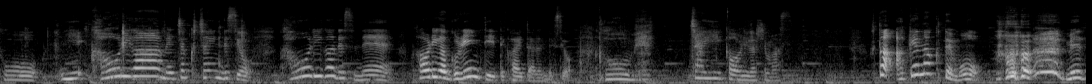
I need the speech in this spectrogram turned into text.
そうに香りがめちゃくちゃいいんですよ。香りがですね香りが green tea って書いてあるんですよ。そうめっちゃいい香りがします。蓋開けなくても めっ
